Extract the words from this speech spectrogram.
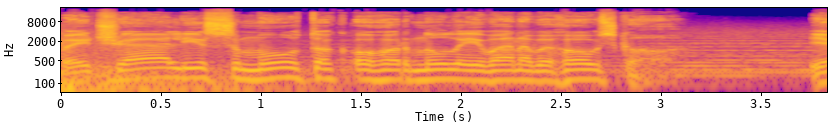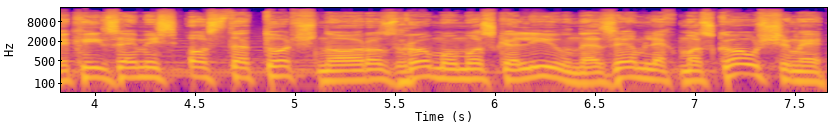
Печаль і смуток огорнули Івана Виговського, який замість остаточного розгрому москалів на землях Московщини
